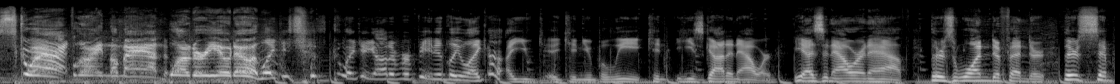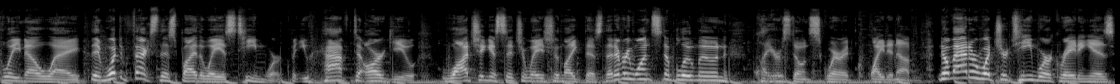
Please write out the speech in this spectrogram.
square it, find the man. What are you doing? Like he's just clicking on him repeatedly. Like, are you? Uh, can you believe? Can he's got an hour? He has an hour and a half. There's one defender. There's simply no way. And what affects this, by the way, is teamwork. But you have to argue, watching a situation like this, that every once in a blue moon, players don't square it quite enough. No matter what your teamwork rating is,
